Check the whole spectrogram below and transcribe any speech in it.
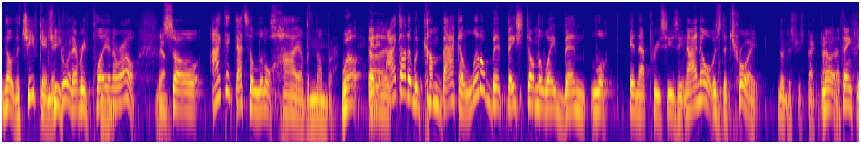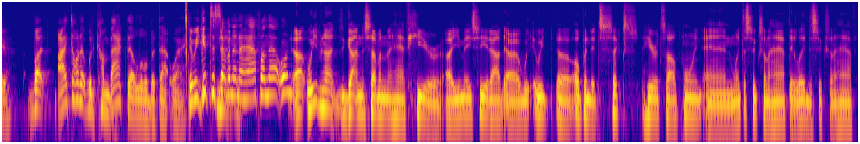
no the Chief game. They Mm-hmm. Chief. Mm-hmm. threw it every play in a row. Yeah. So I think that's a little high of a number. Well, And it- uh, I thought it would come back a little bit based on the way Ben looked in that preseason. Now I know it was Detroit. No disrespect. No, thank you. But I thought it would come back there a little bit that way. Did we get to seven and a half on that one? Uh, we've not gotten to seven and a half here. Uh, you may see it out. Uh, we we uh, opened at six here at South Point and went to six and a half. They laid to six and a half,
